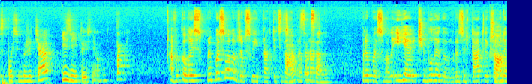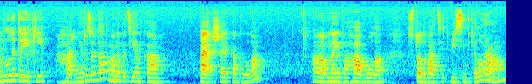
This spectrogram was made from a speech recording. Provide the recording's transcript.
спосіб життя і зійти з нього. Так, А ви колись приписували вже в своїй практиці цей так, препарат? саксену. Приписували. І є, чи були результати? Якщо Так. вони були, то які? Гарні результати. У мене пацієнтка перша, яка була. В неї вага була 128 кілограм.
